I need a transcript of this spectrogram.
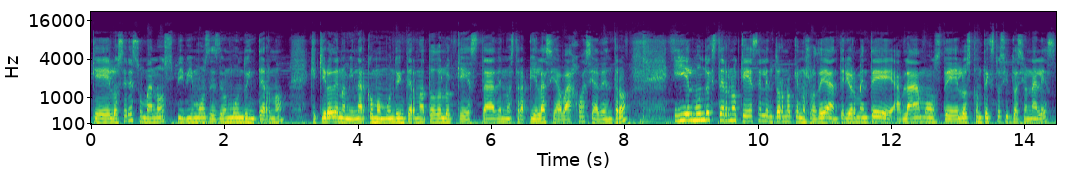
que los seres humanos vivimos desde un mundo interno, que quiero denominar como mundo interno a todo lo que está de nuestra piel hacia abajo, hacia adentro, y el mundo externo que es el entorno que nos rodea. Anteriormente hablábamos de los contextos situacionales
